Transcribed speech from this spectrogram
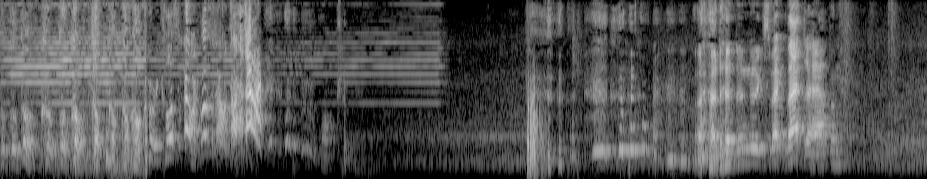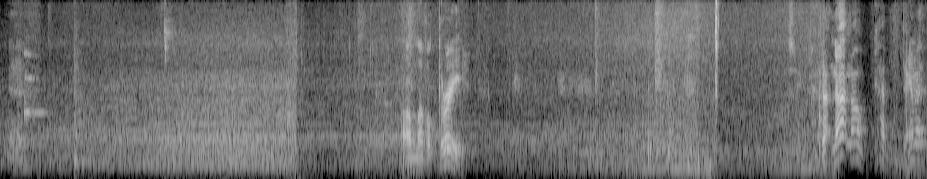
Go, go, go, go, go, go, go, go, go, go, go, hurry, close the door, close the door, close the door! I didn't expect that to happen. Yeah. On level three. No, no, no, god damn it.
